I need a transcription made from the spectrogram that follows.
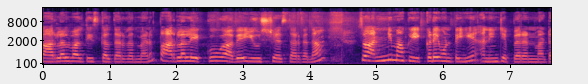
పార్లర్ వాళ్ళు తీసుకెళ్తారు కదా మేడం. పార్లర్లు ఎక్కువగా అవే యూజ్ చేస్తారు కదా. సో అన్నీ మాకు ఇక్కడే ఉంటాయి అని చెప్పారనమాట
